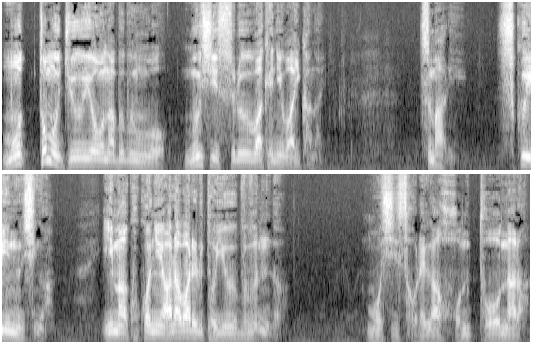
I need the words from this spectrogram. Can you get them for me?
最も重要な部分を無視するわけにはいかない。つまり、救い主が今ここに現れるという部分だ。もしそれが本当なら、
